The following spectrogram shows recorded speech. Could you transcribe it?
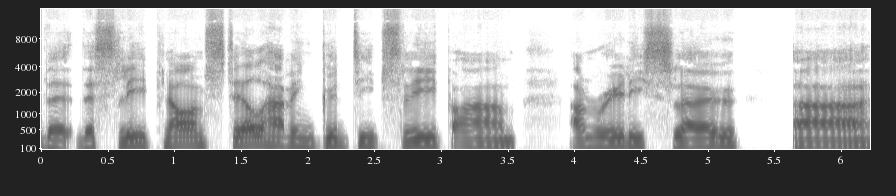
the the sleep. No, I'm still having good deep sleep. Um, I'm really slow. Uh,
